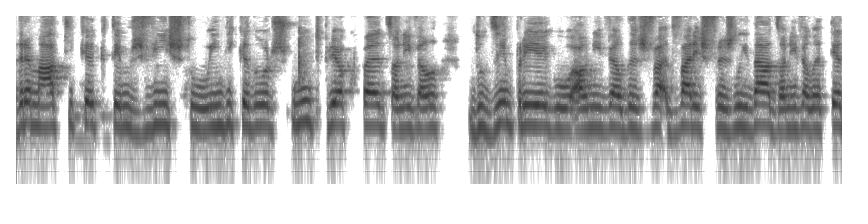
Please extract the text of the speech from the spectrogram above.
dramática, que temos visto indicadores muito preocupantes ao nível do desemprego, ao nível das, de várias fragilidades, ao nível até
